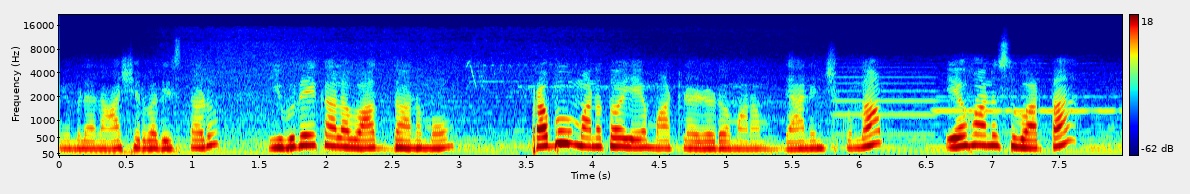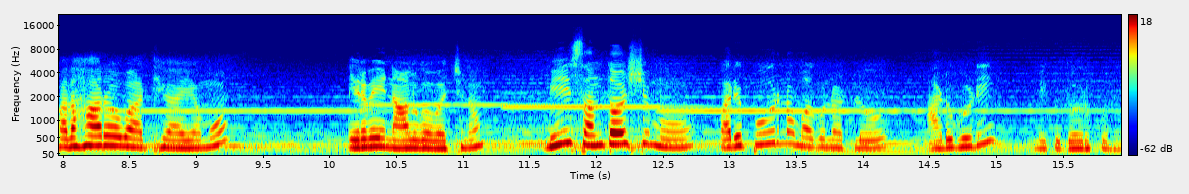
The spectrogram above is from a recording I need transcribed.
మిమ్మల్ని ఆశీర్వదిస్తాడు. ఈ ఉదయకాల వాగ్దానము ప్రభు మనతో ఏం మాట్లాడాడో మనం ధ్యానించుకుందాం. యోహాను సువార్త పదహారవ అధ్యాయము ఇరవై నాలుగవ వచనం. మీ సంతోషము పరిపూర్ణమగునట్లు అడుగుడి మీకు దొరుకును.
